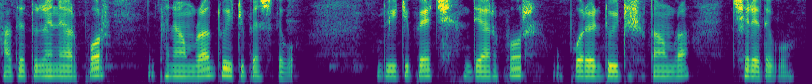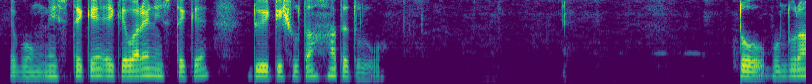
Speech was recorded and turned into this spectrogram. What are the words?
হাতে তুলে নেওয়ার পর এখানে আমরা দুইটি পেজ দেব। দুইটি পেজ দেওয়ার পর উপরের দুইটি সুতা আমরা ছেড়ে দেব। এবং নিচ থেকে, একেবারে নিচ থেকে দুইটি সুতা হাতে তুলব। তো বন্ধুরা,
